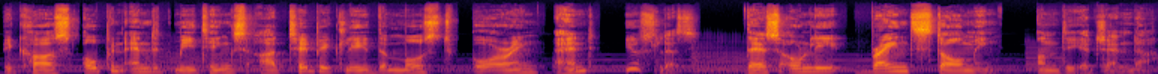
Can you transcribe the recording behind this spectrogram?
because open ended meetings are typically the most boring and useless. There's only brainstorming on the agenda.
